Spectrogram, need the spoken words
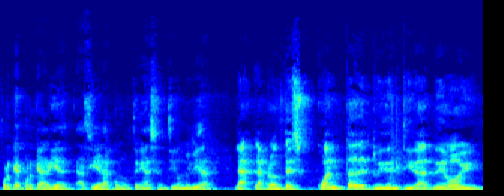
¿Por qué? Porque había- así era como tenía sentido mi vida. La, la pregunta es, ¿cuánta de tu identidad de hoy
